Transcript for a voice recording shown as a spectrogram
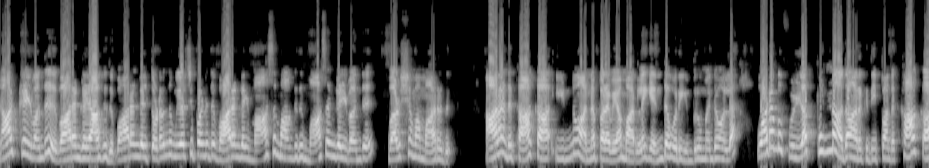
நாட்கள் வந்து வாரங்கள் ஆகுது. வாரங்கள் தொடர்ந்து முயற்சி பண்ணுது. வாரங்கள் மாசம் ஆகுது. மாசங்கள் வந்து வருஷமா மாறுது. ஆனா அந்த காக்கா இன்னும் அன்னப்பறவையா மாறல. எந்த ஒரு இம்ப்ரூவ்மெண்ட்டும் இல்ல. உடம்பு ஃபுல்லா புண்ணாதான் இருக்குது. இப்ப அந்த காக்கா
